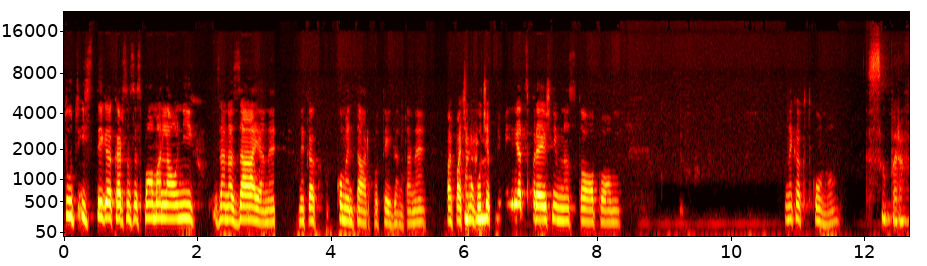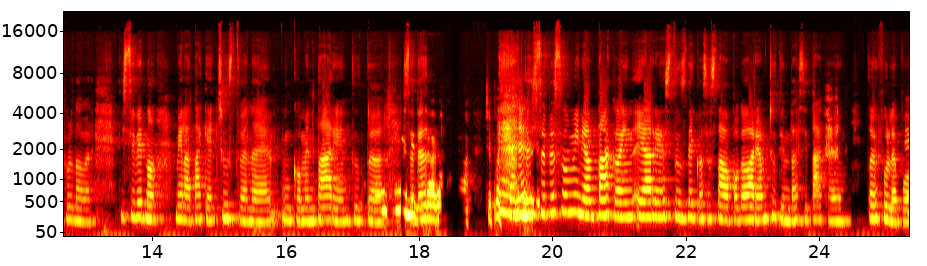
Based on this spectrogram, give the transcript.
tudi iz tega, kar sem se spomnila o njih za nazaj, ne? nekako komentar potegniti. Ne? Pa pač mhm. mogoče primerjati s prejšnjim nastopom. Nekako tako. No? Super, fuldober. Ti si vedno imela take čustvene komentarje in tudi uh, se da. Če pa se ne, se te spominjam tako in ja, res tu zdaj, ko se s tabo pogovarjam, čutim, da si tako to je fulepo.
